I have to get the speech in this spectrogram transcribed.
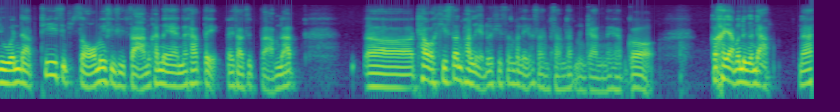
อยู่อันดับที่สิบสองมีสี่สิบสามคะแนนนะครับ เตะไปสามสิบสามนัดเอ่อเท่ากับคริสตัลพาเลซด้วยคริสตัลพาเลซก็สามสามนัดเหมือนกันนะครับ ก็ก็ขยับมาหนึ่งอันดับนะ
